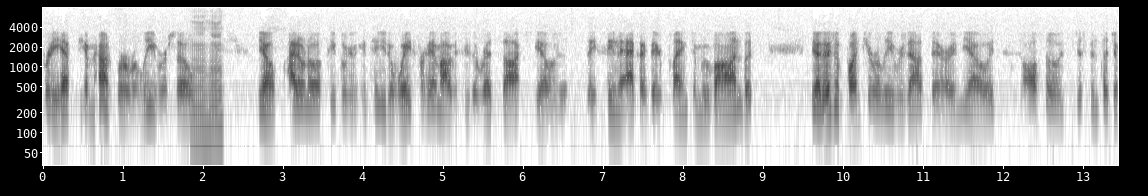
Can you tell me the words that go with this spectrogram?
pretty hefty amount for a reliever. So, mm-hmm you know, I don't know if people are going to continue to wait for him. Obviously, the Red Sox, you know, they seem to act like they're planning to move on. But yeah, there's a bunch of relievers out there, and you know, it's also it's just been such a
